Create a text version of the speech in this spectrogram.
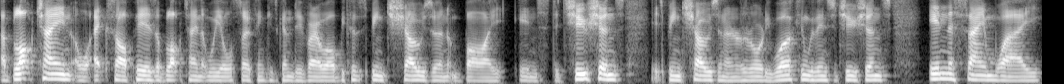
a blockchain, or XRP is a blockchain that we also think is going to do very well because it's been chosen by institutions. It's been chosen and is already working with institutions in the same way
